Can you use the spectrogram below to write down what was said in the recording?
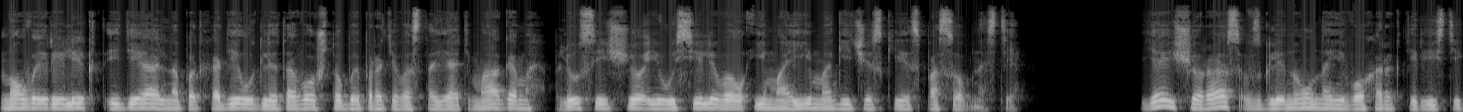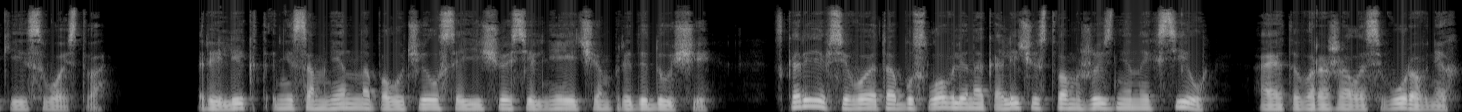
Новый реликт идеально подходил для того, чтобы противостоять магам, плюс еще и усиливал и мои магические способности. Я еще раз взглянул на его характеристики и свойства. Реликт, несомненно, получился еще сильнее, чем предыдущий. Скорее всего, это обусловлено количеством жизненных сил, а это выражалось в уровнях,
